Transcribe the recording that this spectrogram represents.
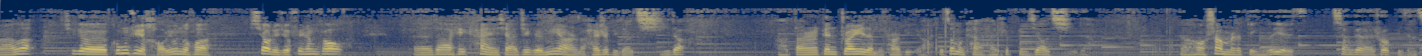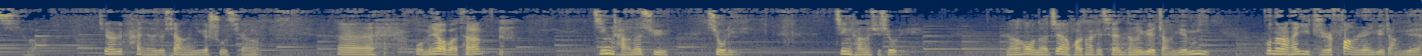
完了，这个工具好用的话，效率就非常高。呃，大家可以看一下这个面儿呢，还是比较齐的啊。当然跟专业的美团比啊，就这么看还是比较齐的。然后上面的顶子也相对来说比较齐了，这时候就看起来就像一个竖墙。嗯，我们要把它经常的去修理，经常的去修理。然后呢，这样的话它才能越长越密，不能让它一直放任越长越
